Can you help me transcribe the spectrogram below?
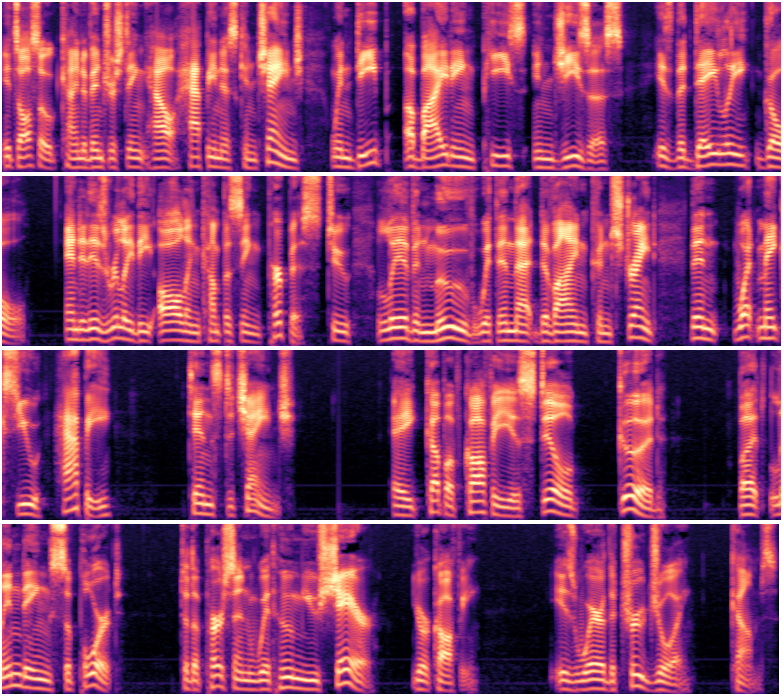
It's also kind of interesting how happiness can change when deep, abiding peace in Jesus is the daily goal and it is really the all encompassing purpose to live and move within that divine constraint, then what makes you happy tends to change. A cup of coffee is still good, but lending support to the person with whom you share your coffee is where the true joy comes.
